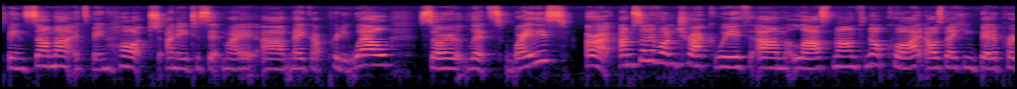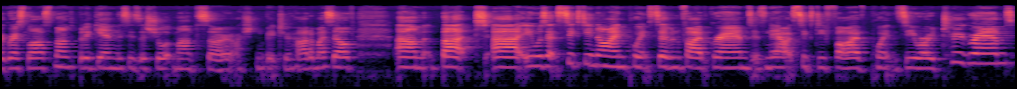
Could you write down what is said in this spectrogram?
It's been summer, it's been hot. I need to set my uh, makeup pretty well. So let's weigh this. All right, I'm sort of on track with um, last month. Not quite. I was making better progress last month, but again, this is a short month, so I shouldn't be too hard on myself. Um, but uh, it was at 69.75 grams. It's now at 65.02 grams.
